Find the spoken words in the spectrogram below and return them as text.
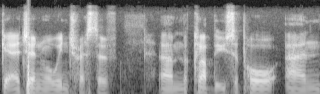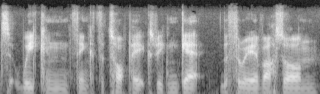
get a general interest of um, the club that you support, and we can think of the topics, we can get the three of us on,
